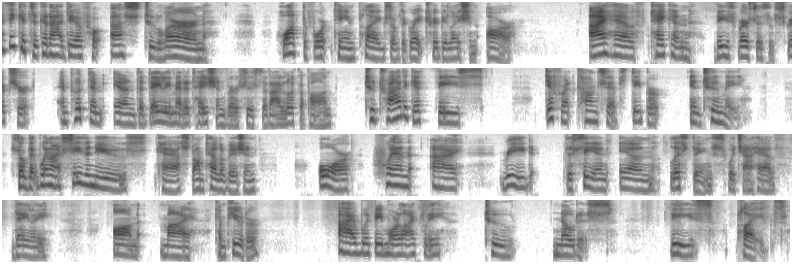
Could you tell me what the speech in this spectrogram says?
I think it's a good idea for us to learn what the 14 plagues of the Great Tribulation are. I have taken these verses of Scripture and put them in the daily meditation verses that I look upon to try to get these different concepts deeper into me so that when I see the news cast on television or when I read the CNN listings, which I have daily on my computer, I would be more likely to notice these plagues.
